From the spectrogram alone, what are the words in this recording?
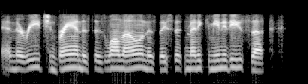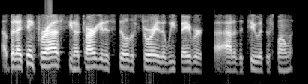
and their reach and brand is, is well known as they sit in many communities. Uh, uh, but I think for us, you know, Target is still the story that we favor uh, out of the two at this moment.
